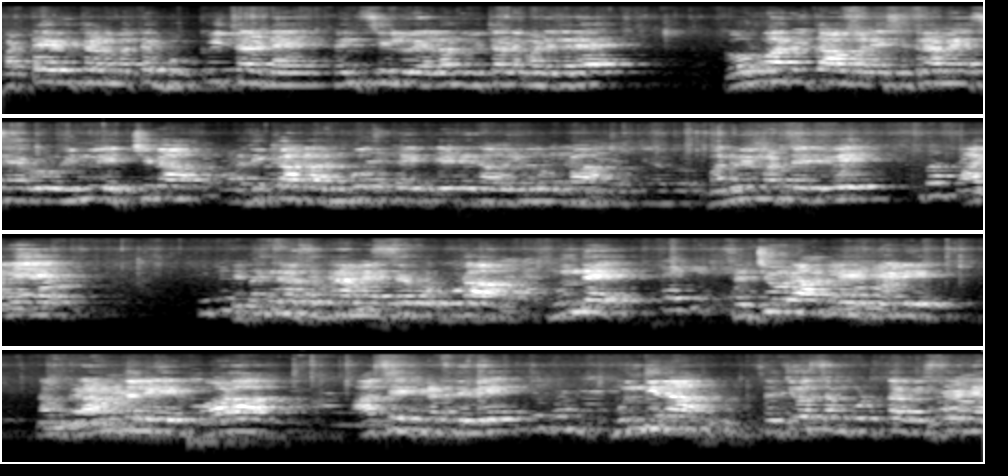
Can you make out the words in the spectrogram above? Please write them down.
ಬಟ್ಟೆ ವಿತರಣೆ ಮತ್ತು ಬುಕ್ ವಿತರಣೆ, ಪೆನ್ಸಿಲ್ ಎಲ್ಲನೂ ವಿತರಣೆ ಮಾಡಿದ್ದಾರೆ. ಗೌರವಾನ್ವಿತ ಮನೆ ಸಿದ್ದರಾಮಯ್ಯ ಸಾಹೇಬರು, ಇನ್ನೂ ಹೆಚ್ಚಿನ ಅಧಿಕಾರ ಅನುಭವಿಸಲಿ ಅಂತ ಹೇಳಿ ನಾವು ಈ ಮೂಲಕ ಮನವಿ ಮಾಡ್ತಾ ಇದ್ದೀವಿ. ಹಾಗೆ ಸಿದ್ದರಾಮಯ್ಯ ಸಾಹೇಬರು ಕೂಡ ಮುಂದೆ ಸಚಿವರಾಗಲಿ ಅಂತ ಹೇಳಿ ನಮ್ಮ ಗ್ರಾಮದಲ್ಲಿ ಬಹಳ ಆಸೆ ಇಟ್ಕೊಂಡಿದ್ದೀವಿ. ಮುಂದಿನ ಸಚಿವ ಸಂಪುಟ ವಿಸ್ತರಣೆ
